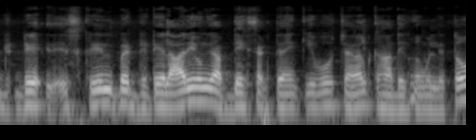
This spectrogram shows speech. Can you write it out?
स्क्रीन पर डिटेल आ रही होंगी, आप देख सकते हैं कि वो चैनल कहाँ देखने को मिले। तो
